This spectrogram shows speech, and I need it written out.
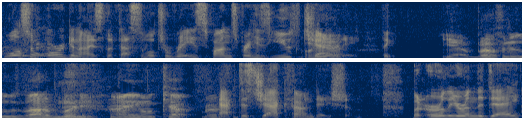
who also organized the festival to raise funds for his youth Oh, yeah. Charity, the Yeah, bro, finna lose a lot of money. I ain't gonna cap, bro. Cactus Jack Foundation. But earlier in the day,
